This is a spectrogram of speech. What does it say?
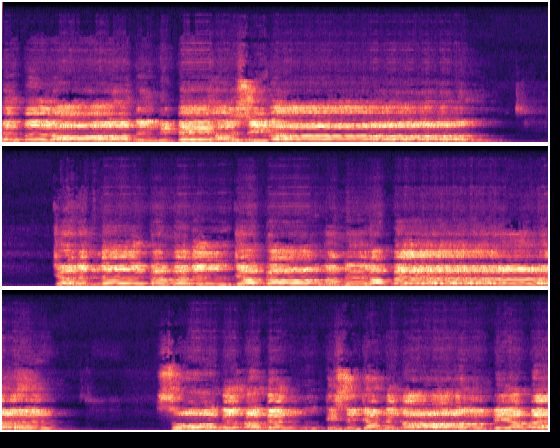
ਕੋਟ ਪਰਾਦ ਮਿਟੇ ਹਰ ਸੇਵਾ। ਚਰਨ ਕਮਲ ਜਾਕਾ ਮਨ ਰਾਪੈ। ਸੋਗ ਅਗਨ ਤਿਸ ਜਨ ਨਾਮ ਵਿਆਪੈ।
